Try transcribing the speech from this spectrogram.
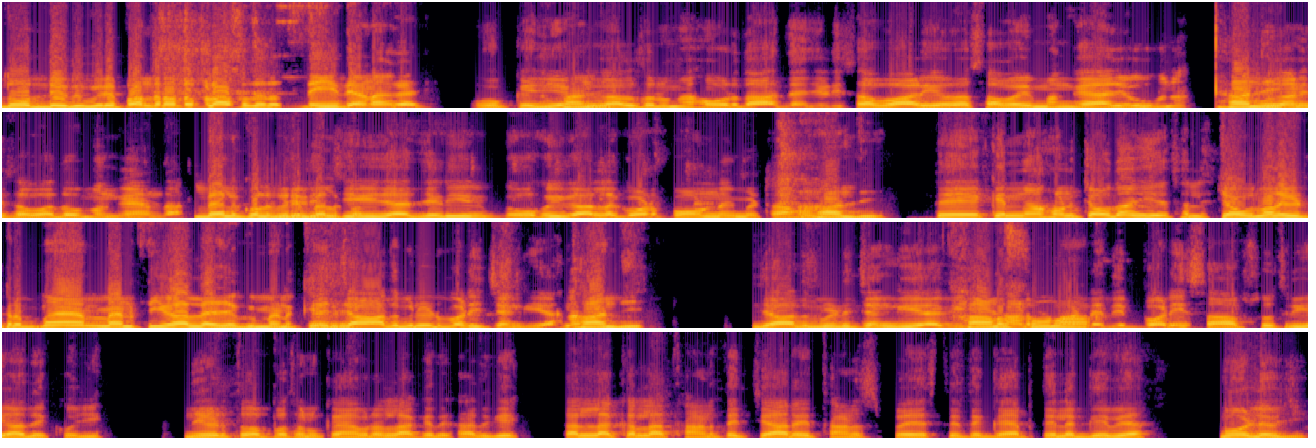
ਦੁੱਧ ਦੇ ਦੂ ਵੀਰੇ 15 ਤੋਂ ਪਲੱਸ ਦੇ ਹੀ ਦੇਣਾਗਾ ਜੀ। ਓਕੇ ਜੀ ਇੱਕ। ਗੱਲ ਤੁਹਾਨੂੰ ਮੈਂ ਹੋਰ ਦੱਸ ਦਿਆਂ ਜਿਹੜੀ ਸਵਾ ਵਾਲੀ ਆ, ਉਹਦਾ ਸਵਾ ਹੀ ਮੰਗਿਆ ਜਾਊ ਹਨਾ? ਉਹਦਾ ਨਹੀਂ ਸਵਾ ਦੋ ਮੰਗਿਆ ਜਾਂਦਾ। ਬਿਲਕੁਲ ਵੀਰੇ ਬਿਲਕੁਲ। ਚੀਜ਼ ਆ ਜਿਹੜੀ ਉਹੀ ਗੱਲ ਗੁੜ ਪਾਉਣ ਨਾਲ ਮਿੱਠਾ ਹੋਣਾ। ਹਾਂਜੀ। ਤੇ ਕਿੰਨਾ ਹੁਣ 14 ਜੀ ਇਹ ਥੱਲੇ? 14 ਲੀਟਰ ਮੈਂ ਮਿਣਤੀ ਵਾਲਾ ਲੈ ਜਾ ਕੋਈ ਮਿਣ ਕੇ ਤੇ। ਜਾਤ ਬਰੀਡ ਬੜੀ ਚੰਗੀ ਆ ਹਨਾ? ਹਾਂਜੀ। ਜਾਤ ਬਰੀਡ ਚੰਗੀ ਥਣ ਥਣ ਸੋਹਣਾ। ਭਾਂਡੇ ਦੀ ਬੜੀ ਸਾਫ਼ ਸੁਥਰੀ ਆ ਦੇਖੋ ਜੀ। ਨੇੜ ਤੋਂ ਆਪਾਂ ਤੁਹਾਨੂੰ ਕੈਮਰਾ ਲਾ ਕੇ ਦਿਖਾ ਦਈਏ। ਕੱਲਾ ਕੱਲਾ ਥਣ ਤੇ ਚਾਰੇ ਥਣ ਸਪੇਸ ਤੇ ਤੇ ਗੈਪ ਤੇ ਲੱਗੇ ਪਿਆ ਮੋੜ ਲਿਓ ਜੀ।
